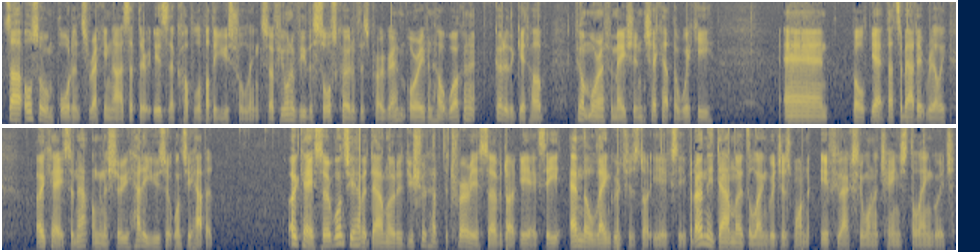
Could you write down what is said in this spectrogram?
It's also important to recognize that there is a couple of other useful links. So if you want to view the source code of this program or even help work on it, go to the GitHub. If you want more information, check out the wiki. And, well, yeah, that's about it really. Okay, so now I'm going to show you how to use it once you have it. Okay, so once you have it downloaded, you should have the Terraria server.exe and the languages.exe, but only download the languages one if you actually want to change the language.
